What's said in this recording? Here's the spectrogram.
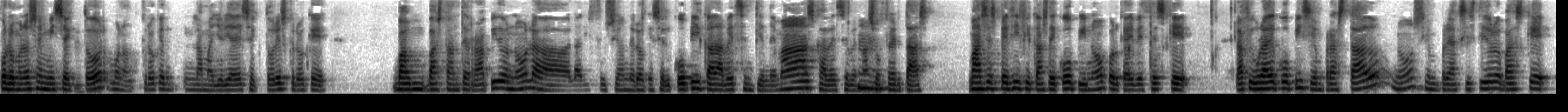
por lo menos en mi sector. Bueno, creo que en la mayoría de sectores creo que van bastante rápido, ¿no? La, difusión de lo que es el copy, cada vez se entiende más, cada vez se ven más mm. ofertas más específicas de copy, ¿no? Porque hay veces que la figura de copy siempre ha estado, ¿no? Siempre ha existido, lo que pasa es que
